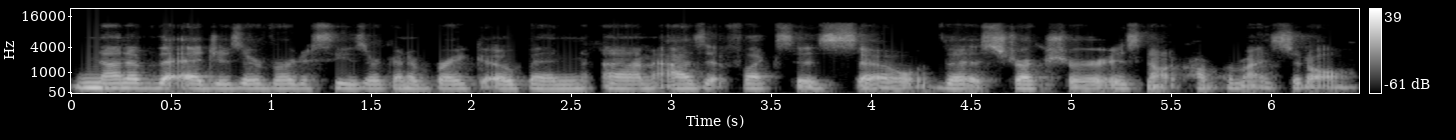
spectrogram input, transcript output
none of the edges or vertices are going to break open um, as it flexes, so the structure is not compromised at all.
